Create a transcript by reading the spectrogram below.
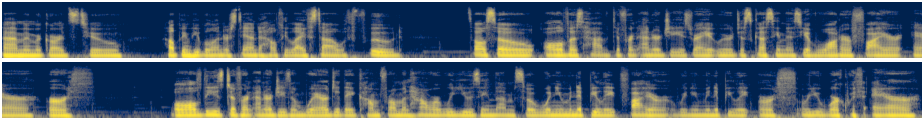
um, in regards to helping people understand a healthy lifestyle with food. It's also all of us have different energies, right? We were discussing this. You have water, fire, air, earth, all these different energies, and where do they come from, and how are we using them? So when you manipulate fire, or when you manipulate earth, or you work with air,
